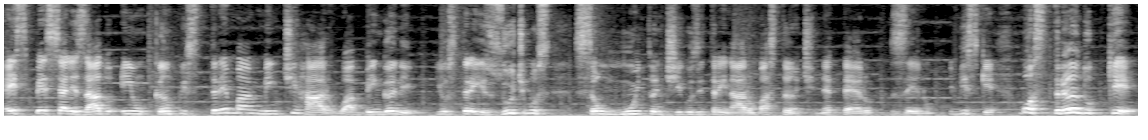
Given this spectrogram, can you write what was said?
é especializado em um campo extremamente raro. O Abengani. E os três últimos são muito antigos e treinaram bastante. Netero, Zeno e Bisque. Mostrando que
